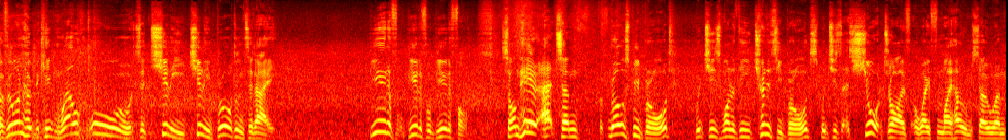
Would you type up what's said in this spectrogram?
everyone, hope you're keeping well. Oh, it's a chilly, chilly Broadland today. Beautiful, beautiful, beautiful. So I'm here at um, Rollesby Broad, which is one of the Trinity Broads, which is a short drive away from my home. So um,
